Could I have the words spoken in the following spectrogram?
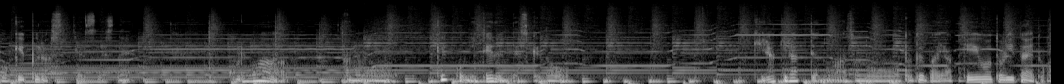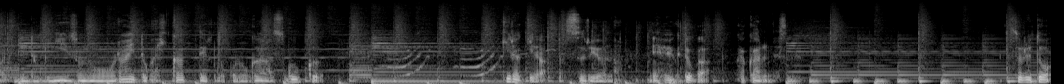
ボケプラスってやつですね。これはあの結構似てるんですけどキラキラっていうのはその例えば夜景を撮りたいとかっていう時にそのライトが光ってるところがすごくキラキラするようなエフェクトがかかるんですね。それと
